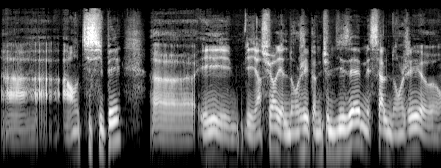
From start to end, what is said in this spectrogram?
à, à anticiper. Euh, et bien sûr, il y a le danger, comme tu le disais, mais ça, le danger, euh,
